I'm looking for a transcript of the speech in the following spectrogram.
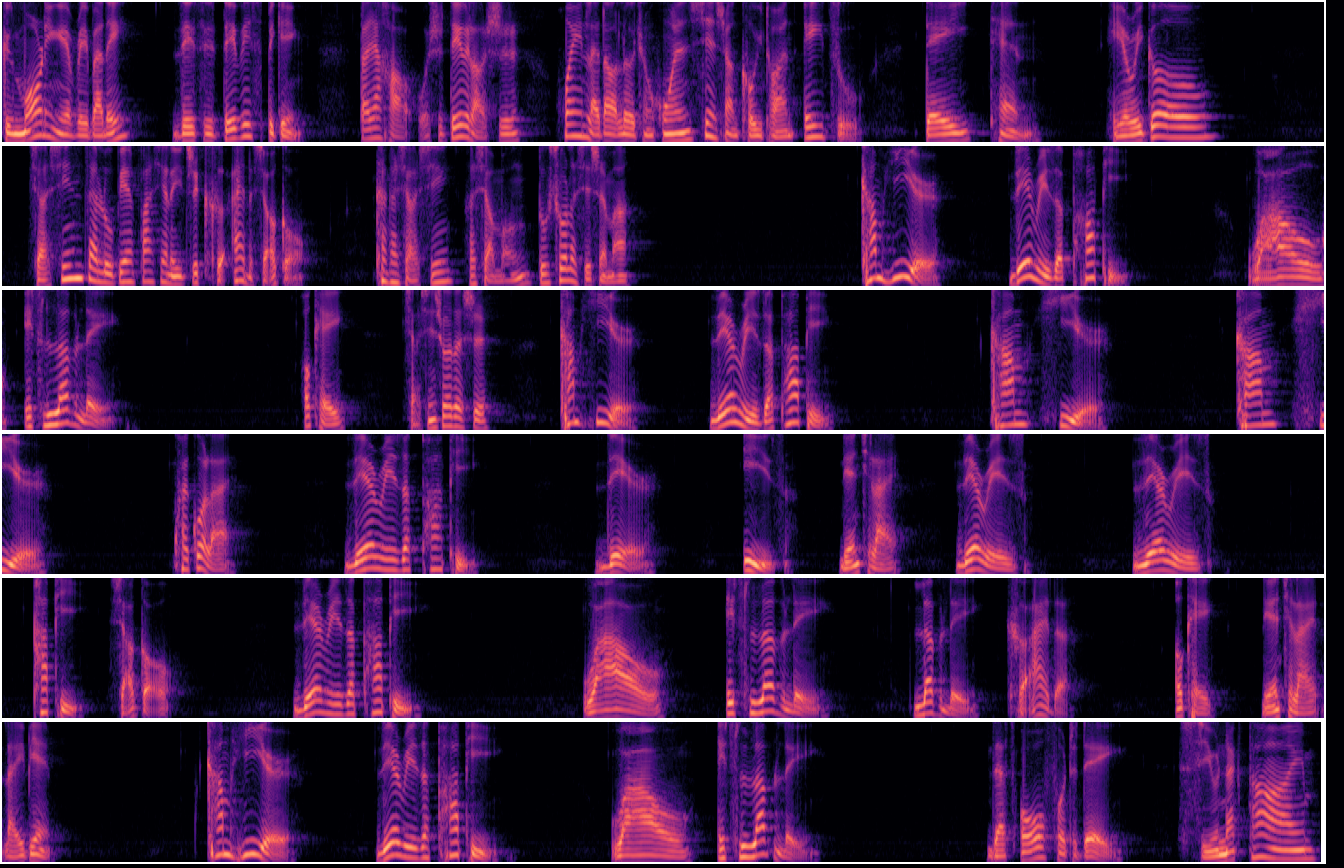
Good morning, everybody. This is David speaking. 大家好，我是 David 老师，欢迎来到乐成红恩线上口语团 A 组 Day Ten. Here we go. 小新在路边发现了一只可爱的小狗，看看小新和小萌都说了些什么。Come here. There is a puppy. Wow, it's lovely. OK，小新说的是，Come here. There is a puppy. Come here. Come here. 快过来。There is a puppy. There is 连起来。There is. There is puppy 小狗。There is a puppy. Wow, it's lovely. Lovely 可爱的。OK，连起来来一遍。Come here. There is a puppy. Wow, it's lovely. That's all for today. See you next time.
